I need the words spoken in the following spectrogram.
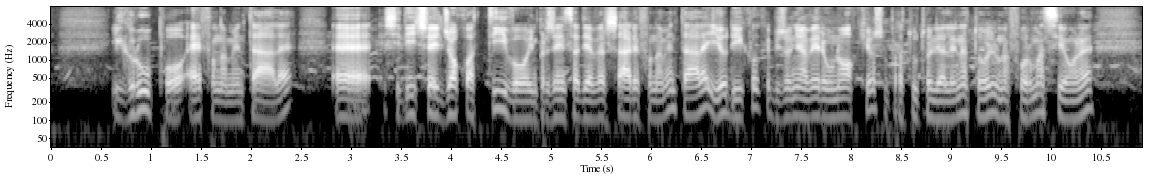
il gruppo è fondamentale, eh, si dice il gioco attivo in presenza di avversari è fondamentale, io dico che bisogna avere un occhio, soprattutto gli allenatori, una formazione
